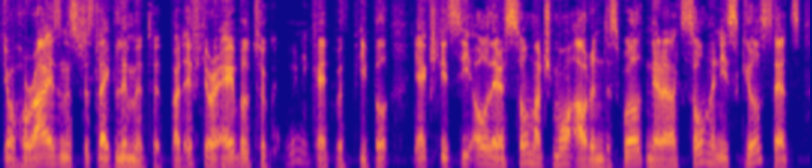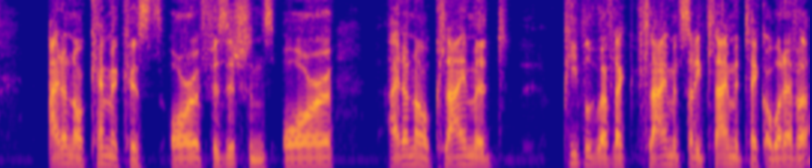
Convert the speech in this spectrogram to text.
your horizon is just like limited. But if you're able to communicate with people, you actually see, oh, there's so much more out in this world, and there are like so many skill sets. I don't know, chemists or physicians or I don't know, climate people who have like climate studied climate tech or whatever.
